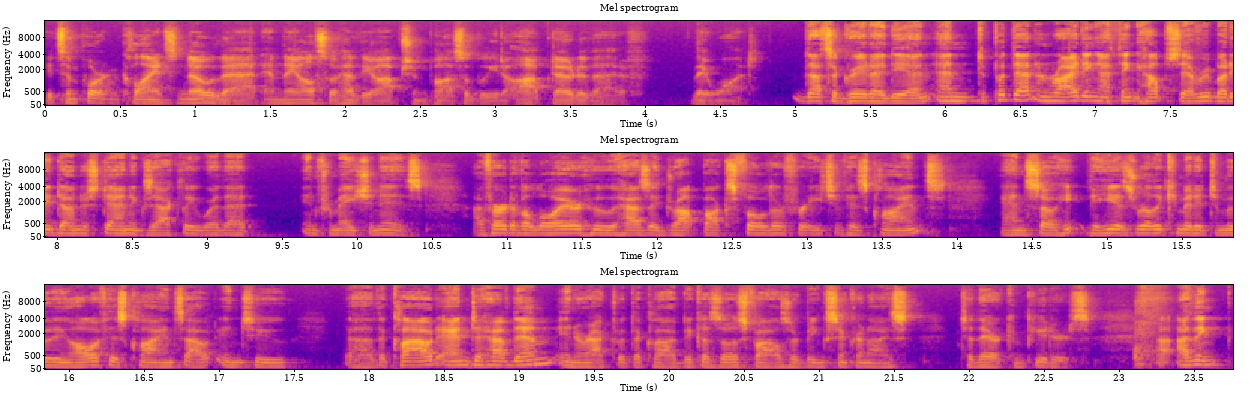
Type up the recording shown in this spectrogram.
it's important clients know that, and they also have the option possibly to opt out of that if they want. That's a great idea. And, and to put that in writing, I think helps everybody to understand exactly where that information is. I've heard of a lawyer who has a Dropbox folder for each of his clients. And so he, he is really committed to moving all of his clients out into uh, the cloud and to have them interact with the cloud because those files are being synchronized to their computers. Uh, I think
